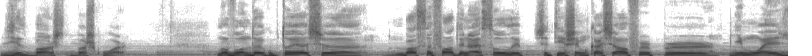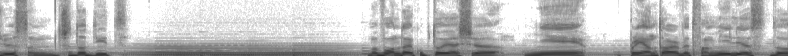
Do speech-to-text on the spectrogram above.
gjithë bashkë të bashkuar. Më vonë do e kuptoja që mbase fati na e solli që t'ishim kaq afër për një muaj e gjysëm çdo ditë. Më vonë do e kuptoja që një prej anëtarëve të familjes do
